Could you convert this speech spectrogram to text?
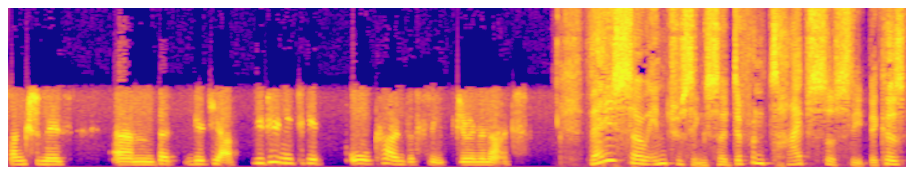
function is. Um, but, but yeah, you do need to get all kinds of sleep during the night. That is so interesting. So different types of sleep because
